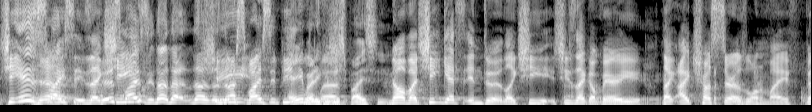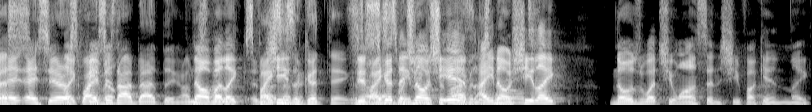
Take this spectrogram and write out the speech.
she is Yeah. spicy. It's like It's she, spicy. No, no, no, she- they're not spicy people. Anybody can man. be spicy. No, but she gets into it. Like she, she's like a very like I trust her as one of my Hey, best. hey Sierra, like, spicy is female- not a bad thing. I'm No, just- but, I'm- like, it's Spicy she's is a something. good thing. It's a good what thing. you No, need to she survive is. in this I know. world. She like knows what she wants, and she fucking like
